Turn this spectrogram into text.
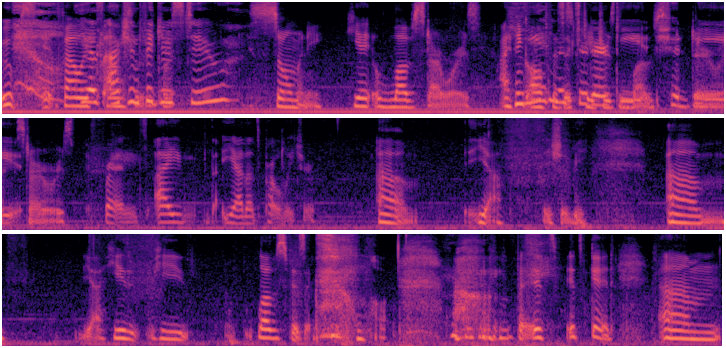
Oops, it fell he has action figures too. So many. He loves Star Wars. I think He all physics Mr. teachers Durkee love should be- Star Wars. Friends. I yeah, that's probably true. Um, yeah, they should be. Um, yeah, he he loves physics a lot, um, but it's it's good. Um,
